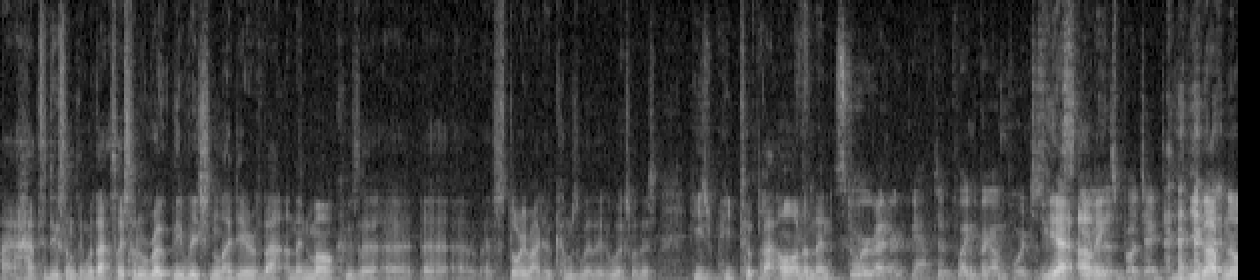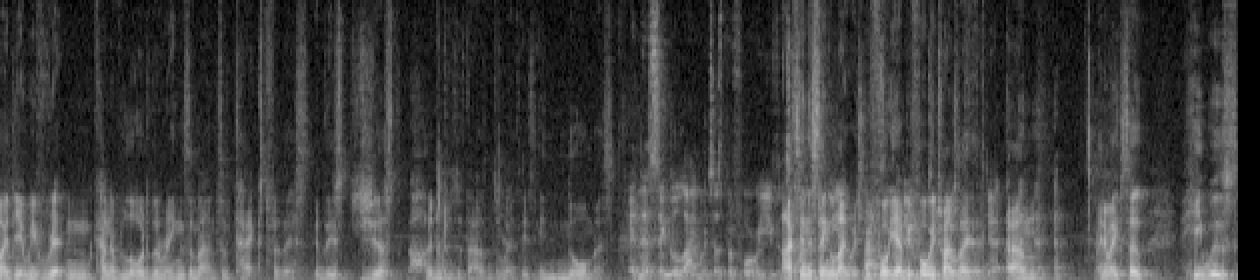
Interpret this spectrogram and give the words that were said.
I had to do something with that. So I sort of wrote the original idea of that. And then Mark, who's a, a, a, a story writer who comes with it, who works with us, he's he took that on, and then Story writer, we have to bring, bring on board just for Yeah, the scale I mean- of this project. you have no idea. We've written kind of Lord of the Rings amounts of text for this. There's just hundreds of thousands of words. It's enormous. in a single language, that's before we even. That's in a single language. Before, yeah, before we translate it. Yeah. Um, anyway, so he was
